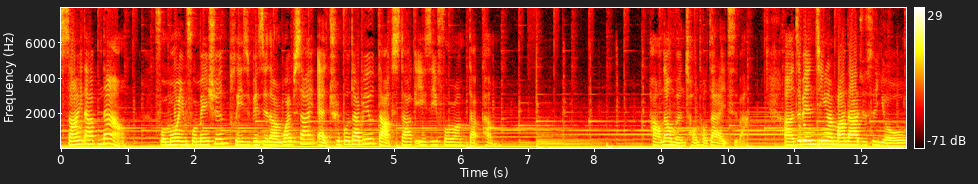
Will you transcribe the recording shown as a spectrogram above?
Sign up now. For more information, please visit our website at www.stockeasyforum.com。好，那我们从头再来一次吧。啊，这边尽量帮大家就是由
